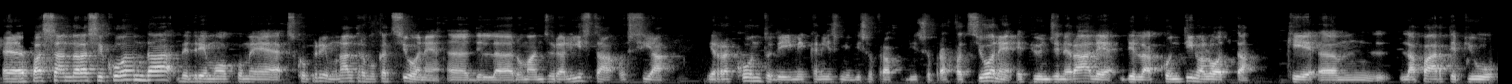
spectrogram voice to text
eh, passando alla seconda, vedremo come scopriremo un'altra vocazione eh, del romanzo realista, ossia il racconto dei meccanismi di, sopra- di, sopraffazione e più in generale della continua lotta che ehm, la parte più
